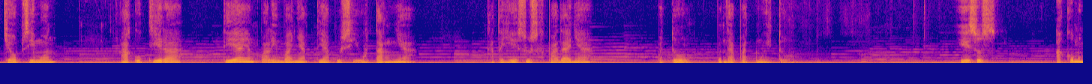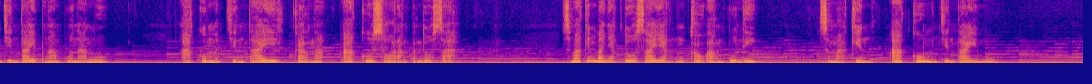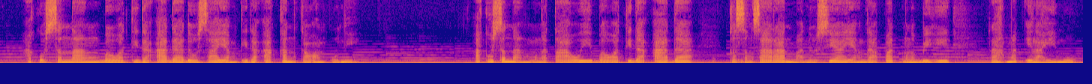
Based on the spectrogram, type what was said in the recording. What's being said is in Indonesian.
Jawab Simon, "Aku kira dia yang paling banyak dihapusi utangnya." Kata Yesus kepadanya, "Betul pendapatmu itu." Yesus, aku mencintai pengampunanmu Aku mencintai karena aku seorang pendosa. Semakin banyak dosa yang engkau ampuni, semakin aku mencintaimu. Aku senang bahwa tidak ada dosa yang tidak akan kau ampuni. Aku senang mengetahui bahwa tidak ada kesengsaraan manusia yang dapat melebihi rahmat ilahimu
